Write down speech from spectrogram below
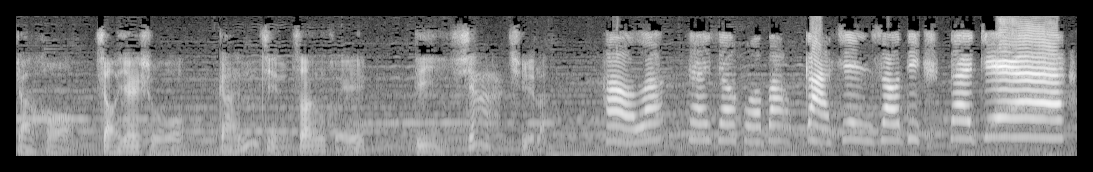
然后小鼹鼠赶紧钻回地下去了。好了，亲爱小伙伴，感谢你收听，再见。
